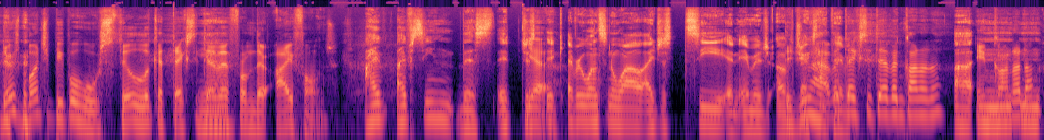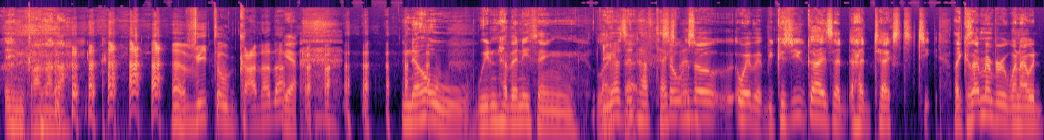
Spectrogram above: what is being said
There's a bunch of people who still look at texti-TV Yeah. from their iPhones. I've I've seen this. It just Yeah. it- every once in a while I just see an image of. Did you have a TV. texti-TV in Canada? Uh, in Canada? n- in Canada. Vito Canada? yeah. No, we didn't have anything like You guys that. didn't have text So, so wait a minute, because you guys had had text, t- like, because I remember when I would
